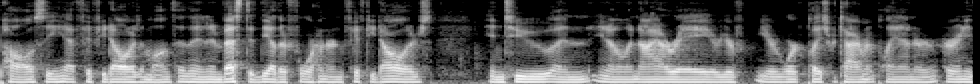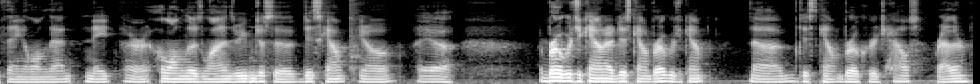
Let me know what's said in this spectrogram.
policy at $50 a month and then invested the other $450, into an you know an IRA or your your workplace retirement plan or, or anything along that Nate or along those lines or even just a discount you know a, a brokerage account a discount brokerage account uh, discount brokerage house rather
